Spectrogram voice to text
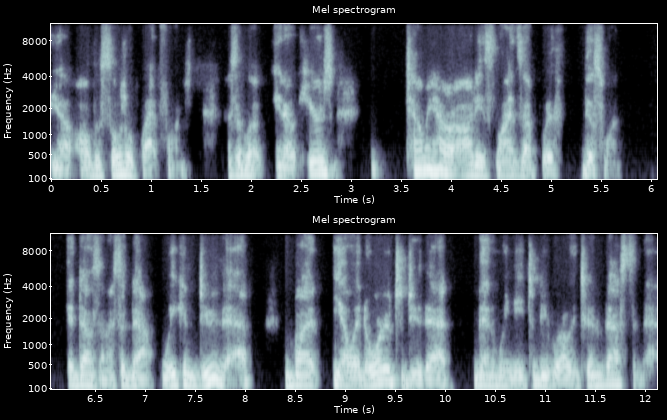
you know, all the social platforms. I said, look, you know, here's tell me how our audience lines up with this one it doesn't. I said, now we can do that, but you know, in order to do that, then we need to be willing to invest in that.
